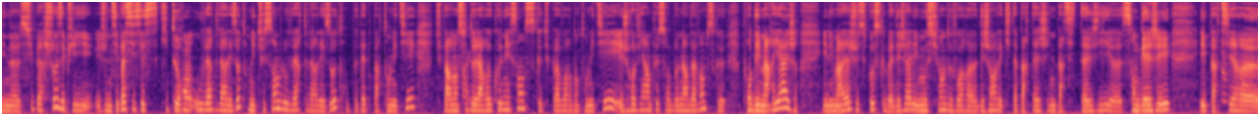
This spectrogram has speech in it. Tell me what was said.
une super chose. Et puis je ne sais pas si c'est ce qui te rend ouverte vers les autres, mais tu sembles ouverte vers les autres ou peut-être par ton métier. Tu parles ensuite ouais. de la reconnaissance que tu peux avoir dans ton métier. Et je reviens un peu sur le bonheur d'avant parce que pour des mariages, et les mariages je suppose que bah, déjà l'émotion de voir euh, des gens avec qui tu as partagé une partie de ta vie euh, s'engager et partir euh,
